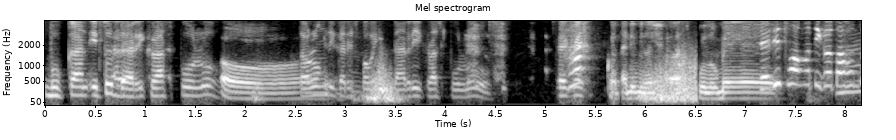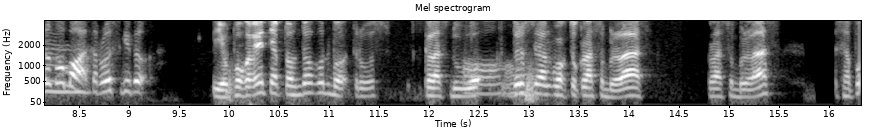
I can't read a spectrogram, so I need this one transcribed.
Bukan itu dari kelas 10. Oh. Tolong gitu. digaris bawahi dari kelas 10. Eh, kayak- Kok tadi bilangnya kelas 10, B? Jadi selama tiga tahun tuh kau bawa terus gitu. Ya pokoknya tiap tahun tuh aku bawa terus. Kelas 2. Oh. Terus yang waktu kelas 11. Kelas 11 siapa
